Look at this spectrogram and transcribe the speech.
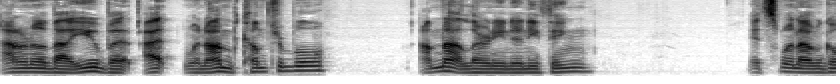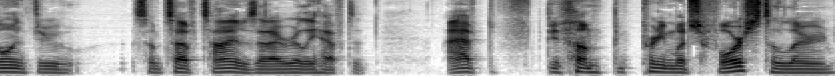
I don't know about you, but I when I'm comfortable, I'm not learning anything. It's when I'm going through some tough times that I really have to I have to become pretty much forced to learn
